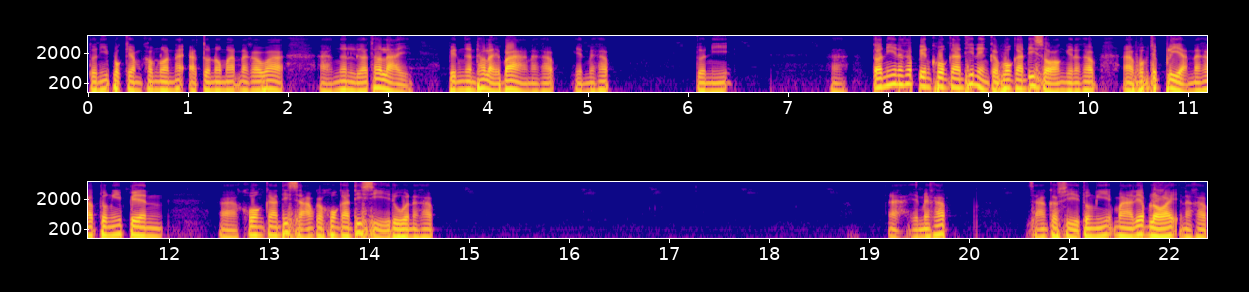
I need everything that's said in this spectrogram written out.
ตัวนี้โปรแกรมคำนวณให้อัตโนมัตินะครับว่าเงินเหลือเท่าไหร่ เป็นเงินเท่าไหร่บ้างนะครับ เห็นไหมครับ ตัวนี้ตอนนี้นะครับเป็นโครงการที่ 1 กับโครงการที่ 2 อยู่นะครับผมจะเปลี่ยนนะครับ ตรงนี้เป็นโครงการที่ 3 กับโครงการที่ 4 ดูนะครับเห็นไหมครับ 3 กับ 4 ตรงนี้มาเรียบร้อยนะครับ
